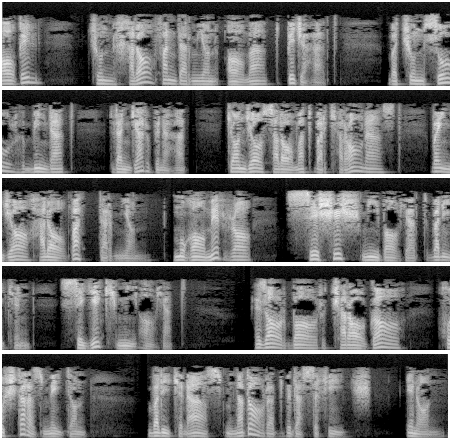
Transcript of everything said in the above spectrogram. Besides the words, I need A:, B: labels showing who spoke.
A: عاقل چون خلافن در میان آمد بجهد و چون صلح بیند لنگر بنهد که آنجا سلامت بر کران است و اینجا حلاوت در میان. مقامر را سه شش می باید ولیکن سه یک می آید. هزار بار چراگاه خوشتر از میدان ولی که نسب ندارد به دست خیش. اینان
